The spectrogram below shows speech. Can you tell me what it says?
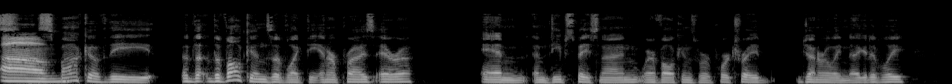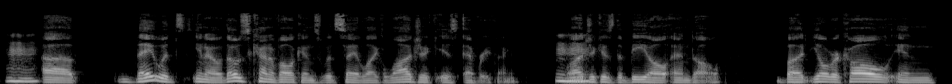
Um, Spock of the, the the Vulcans of like the Enterprise era and and Deep Space Nine, where Vulcans were portrayed generally negatively. mhm. Uh, they would, you know, those kind of Vulcans would say like logic is everything. Mhm. Logic is the be all end all. But you'll recall in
